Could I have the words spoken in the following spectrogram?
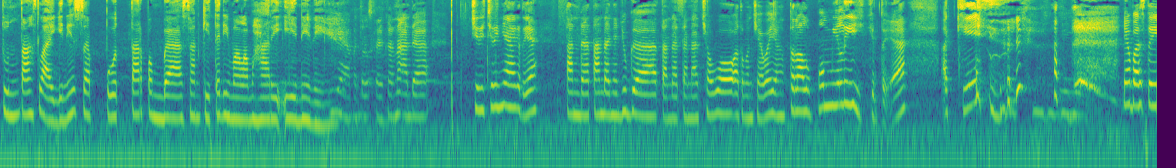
tuntas lagi nih seputar pembahasan kita di malam hari ini nih. Iya betul sekali. Karena ada ciri-cirinya gitu ya. Tanda-tandanya juga tanda-tanda cowok ataupun cewek yang terlalu pemilih gitu ya Oke. Yang pasti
